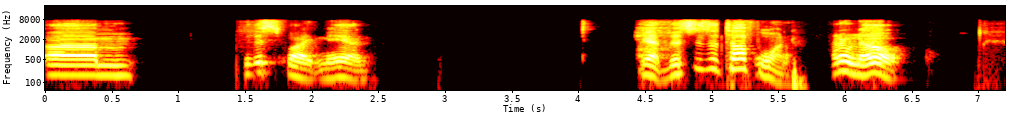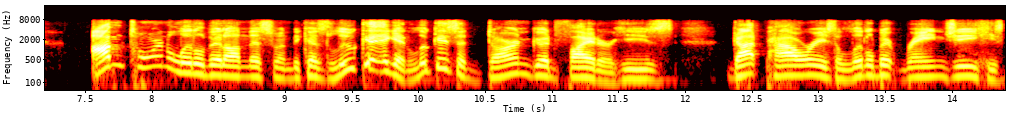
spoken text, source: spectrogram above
Um, this fight, man, Yeah, this is a tough one. I don't know. I'm torn a little bit on this one because Luque, again, Luque's a darn good fighter. He's got power. He's a little bit rangy. He's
